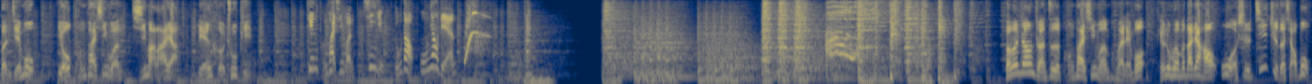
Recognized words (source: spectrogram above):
本节目由澎湃新闻、喜马拉雅联合出品。听澎湃新闻，新颖独到，无尿点。本文章转自澎湃新闻、澎湃联播。听众朋友们，大家好，我是机智的小布。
